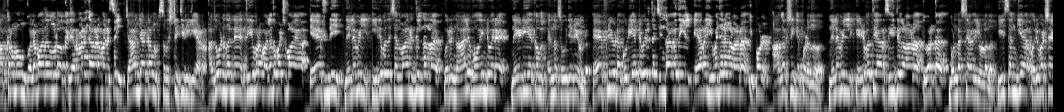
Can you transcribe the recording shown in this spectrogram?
അക്രമവും കൊലപാതകങ്ങളും ഒക്കെ ജർമ്മൻകാരുടെ മനസ്സിൽ ചാഞ്ചാട്ടം സൃഷ്ടിച്ചിരിക്കുകയാണ്. അതുകൊണ്ട് തന്നെ തീവ്ര വലതുപക്ഷമായ എ എഫ് ഡി നിലവിൽ ഇരുപത് ശതമാനത്തിൽ നിന്ന് ഒരു നാല് പോയിന്റ് വരെ നേടിയേക്കും എന്ന സൂചനയുണ്ട്. എ എഫ് ഡിയുടെ കുടിയേറ്റ വിരുദ്ധ ചിന്താഗതിയിൽ ഏറെ യുവജനങ്ങളാണ് ഇപ്പോൾ ആകർഷിക്കപ്പെടുന്നത്. നിലവിൽ എഴുപത്തിയാറ് സീറ്റുകളാണ് ഇവർക്ക് ബുണ്ടസ്റ്റാഗിലുള്ളത്. ഈ സംഖ്യ ഒരുപക്ഷെ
